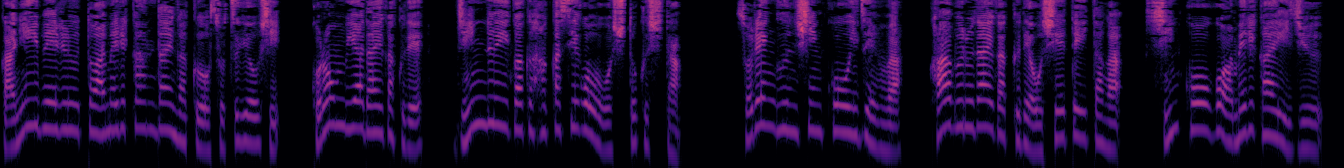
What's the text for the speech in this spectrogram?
ガニーベルートアメリカン大学を卒業し、コロンビア大学で人類学博士号を取得した。ソ連軍侵攻以前はカーブル大学で教えていたが、侵攻後アメリカへ移住。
